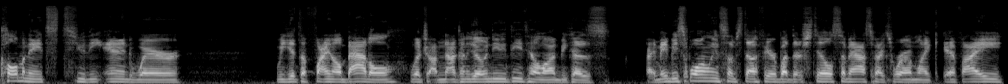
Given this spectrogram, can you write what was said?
culminates to the end where we get the final battle, which I'm not going to go into detail on because I may be spoiling some stuff here, but there's still some aspects where I'm like, if I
